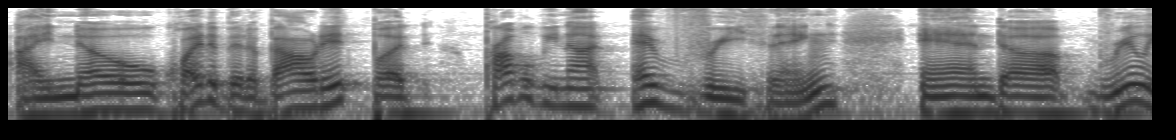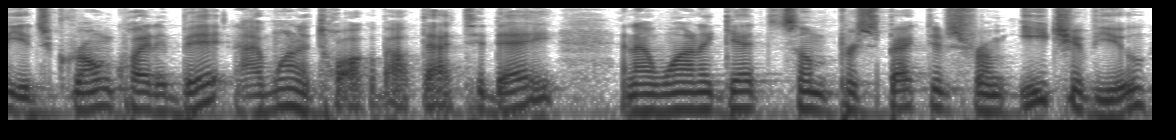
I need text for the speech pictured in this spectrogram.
I know quite a bit about it, but probably not everything. And uh, really, it's grown quite a bit. I want to talk about that today, and I want to get some perspectives from each of you.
